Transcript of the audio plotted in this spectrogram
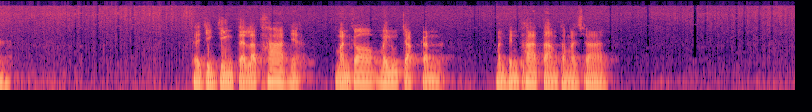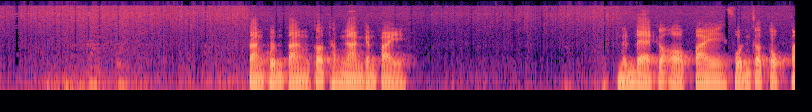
นะ แต่จริง ๆ แต่ละธาตุเนี่ยมันก็ไม่รู้จักกัน มันเป็นธาตุตามธรรมชาติ ต่างคนต่างก็ทำงานกันไป เหมือนแดดก็ออกไป ฝนก็ตกไป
